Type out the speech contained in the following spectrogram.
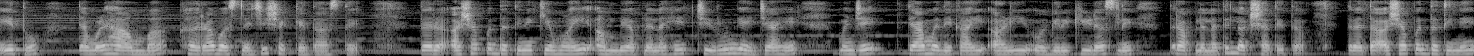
येतो. त्यामुळे हा आंबा खराब असण्याची शक्यता असते. तर अशा पद्धतीने केव्हाही आंबे आपल्याला हे चिरून घ्यायचे आहे. म्हणजे त्यामध्ये काही अळी वगैरे कीड असले तर आपल्याला ते लक्षात येतं. तर आता अशा पद्धतीने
